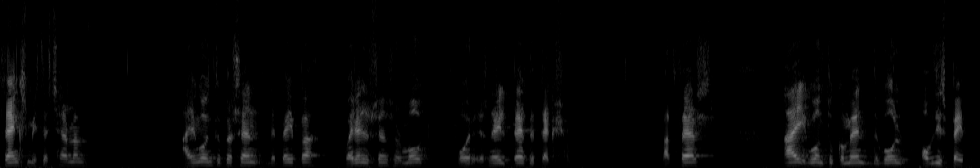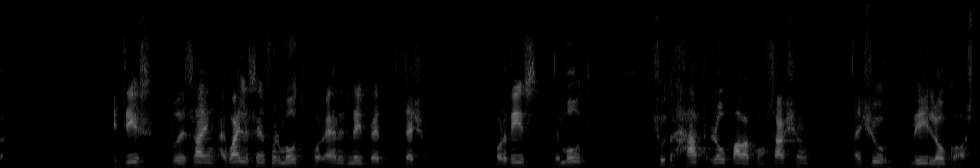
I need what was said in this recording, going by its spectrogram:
Thanks, Mr. Chairman. I'm going to present the paper wireless sensor mote for snail pest detection. But first, I want to comment the goal of this paper. It is to design a wireless sensor mote for air snail pest detection. For this, the mote should have low power consumption and should be low cost.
